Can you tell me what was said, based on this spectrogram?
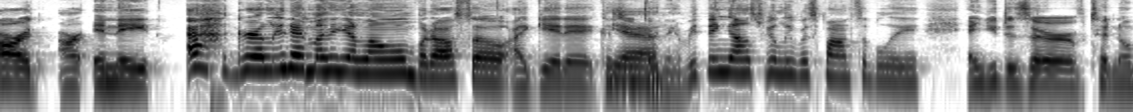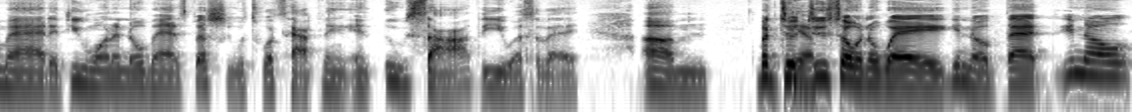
our our innate ah girl leave that money alone but also i get it because yeah. you've done everything else really responsibly and you deserve to nomad if you want to nomad especially with what's happening in usa the us of a um, but to yep. do so in a way you know that you know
